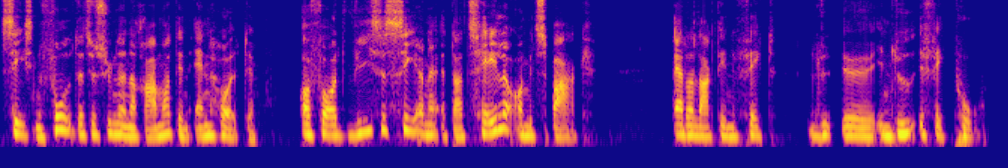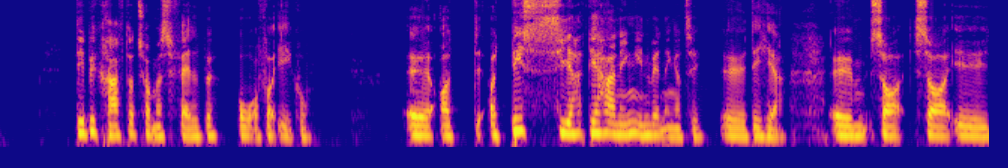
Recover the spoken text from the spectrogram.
ses en fod, der til synligheden rammer den anholdte. Og for at vise seerne, at der er tale om et spark, er der lagt en, effekt, ly, øh, en lydeffekt på. Det bekræfter Thomas Falbe over for Eko. Øh, og, det, og det siger, det har han ingen indvendinger til, øh, det her. Øh, så så øh,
